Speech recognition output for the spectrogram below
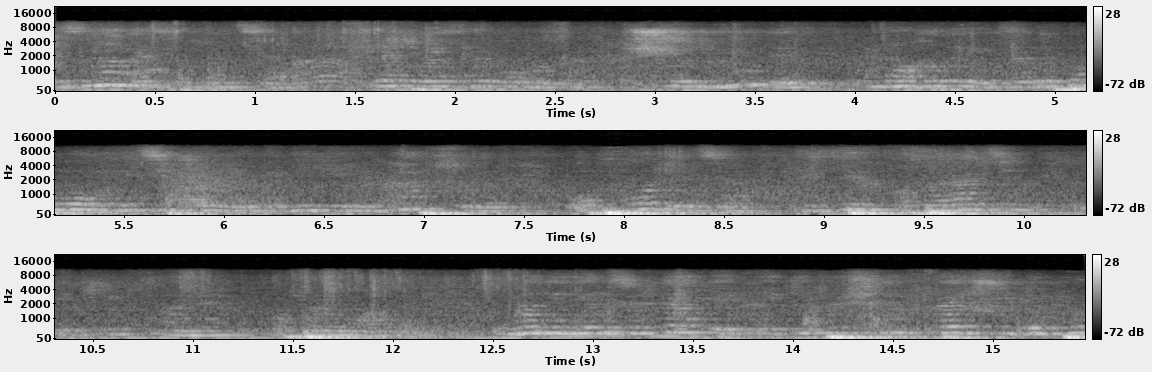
дізналася про це, я була здивована, що люди могли за допомогою цієї однієї капсули обходитися від тих операцій, які мене оперували. У мене є результати, які прийшли в першу добу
